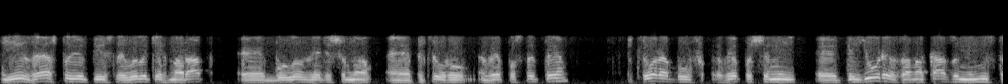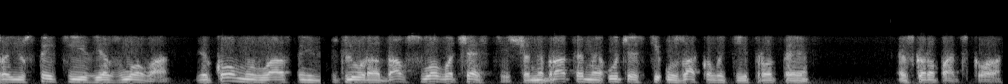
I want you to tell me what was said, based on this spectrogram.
І зрештою, після великих нарад е, було вирішено е, Петлюру випустити. Петлюра був випущений е, де юре за наказом міністра юстиції В'язлова, якому власне Петлюра дав слово честі, що не братиме участі у заколоті проти е, Скоропадського.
